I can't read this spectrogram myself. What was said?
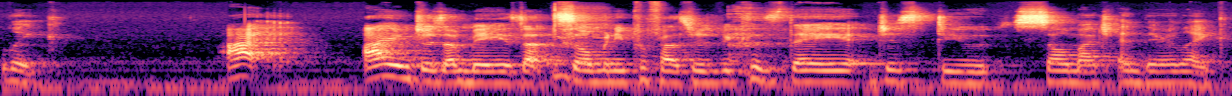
like, I I am just amazed at so many professors because they just do so much and they're like,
